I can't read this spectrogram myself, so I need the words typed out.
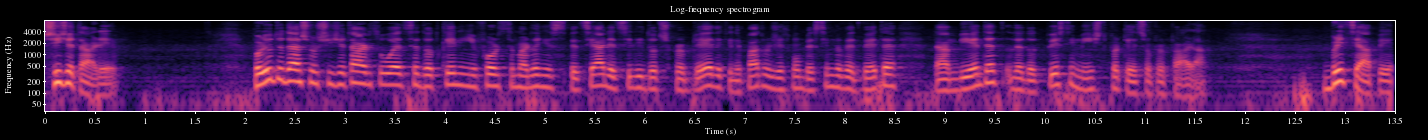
Shigjetari, Për ju të dashur shigjetarë thuhet se do të keni një forcë të marrëdhënies speciale e cila do të shpërblejë dhe keni patur gjithmonë besim në vetvete në ambientet dhe do të pyesni miqtë për të ecur përpara. Bricjapi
